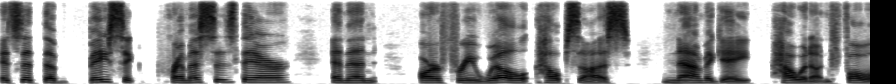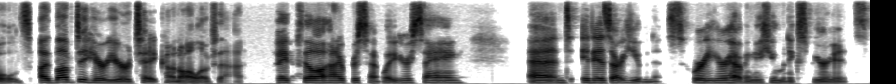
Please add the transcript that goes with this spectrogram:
it's that the basic premise is there. And then our free will helps us navigate how it unfolds. I'd love to hear your take on all of that. I feel 100% what you're saying. And it is our humanness. We're here having a human experience.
